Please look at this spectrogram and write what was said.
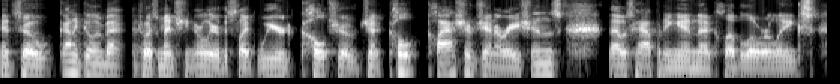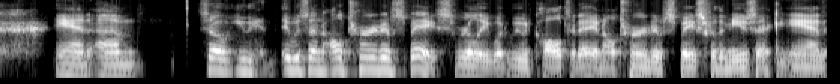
and so kind of going back to what I was mentioning earlier, this like weird culture of gen- cult clash of generations that was happening in uh, Club Lower Links, and um, so you it was an alternative space, really what we would call today an alternative space for the music. And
